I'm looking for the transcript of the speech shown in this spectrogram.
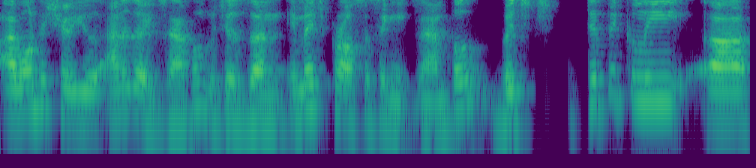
I want to show you another example, which is an image processing example, which typically uh,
